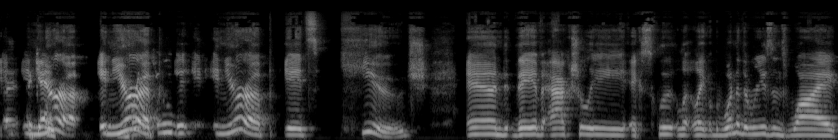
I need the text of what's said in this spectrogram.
in, in again, Europe, in Europe, in, in Europe, it's huge, and they've actually exclude like one of the reasons why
